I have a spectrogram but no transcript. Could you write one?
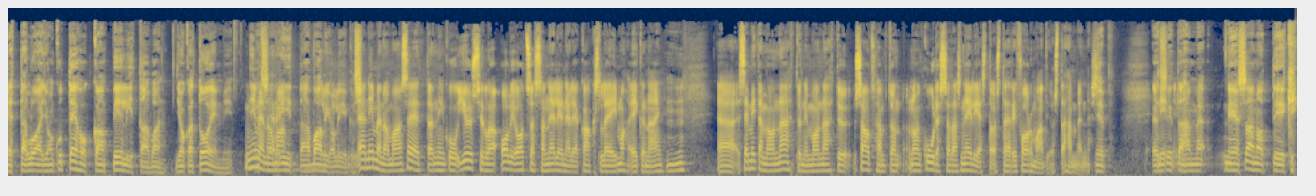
että luo jonkun tehokkaan pelitavan, joka toimii. Nimenomaan, se riittää valioliigassa. Ja nimenomaan se, että niin kuin Jyssillä oli otsassa 442 leima, eikö näin? Mm. Se, mitä me on nähty, niin me on nähty Southampton noin 614 eri formaatiosta tähän mennessä. Jep. Et niin, sitähän me niin sanottiinkin,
